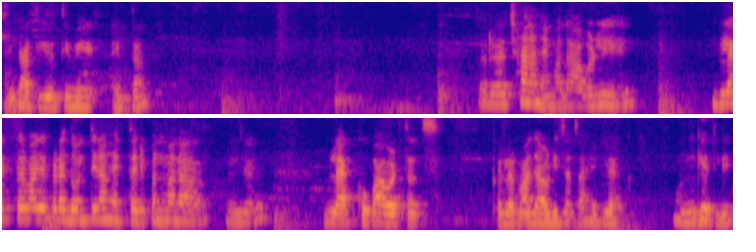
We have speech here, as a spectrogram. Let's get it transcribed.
ही घातली होती मी एकदा. तर छान आहे मला आवडली ही. ब्लॅक तर माझ्याकडे दोन तीन आहेत तरी पण मला म्हणजे ब्लॅक खूप आवडतंच. कलर माझ्या आवडीचाच आहे ब्लॅक म्हणून घेतली.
